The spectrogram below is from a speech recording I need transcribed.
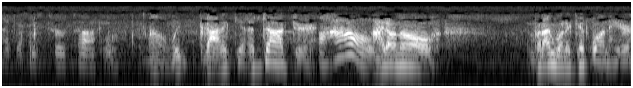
I guess he's through talking. Oh, we've got to get a doctor. Well, how? I don't know, but I'm going to get one here.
